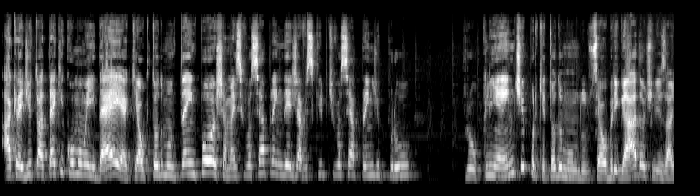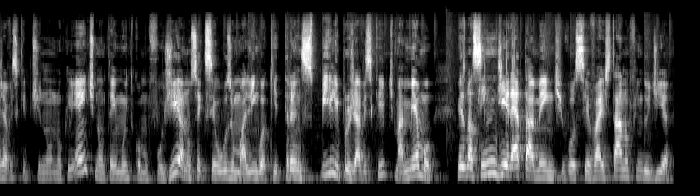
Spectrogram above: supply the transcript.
Acredito até que como uma ideia, que é o que todo mundo tem, poxa, mas se você aprender JavaScript, você aprende pro, pro cliente, porque todo mundo se é obrigado a utilizar JavaScript no, no, cliente, não tem muito como fugir, a não ser que você use uma língua que transpile pro JavaScript, mas mesmo, mesmo assim, indiretamente, você vai estar no fim do dia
